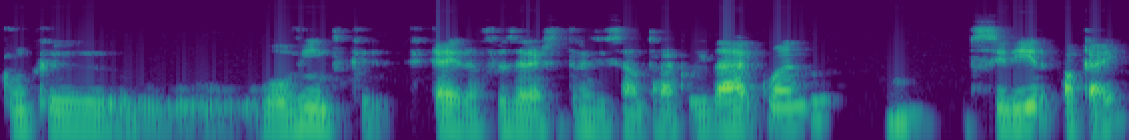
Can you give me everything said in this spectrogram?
com que o ouvinte que, que queira fazer esta transição terá que lidar quando decidir, ok,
